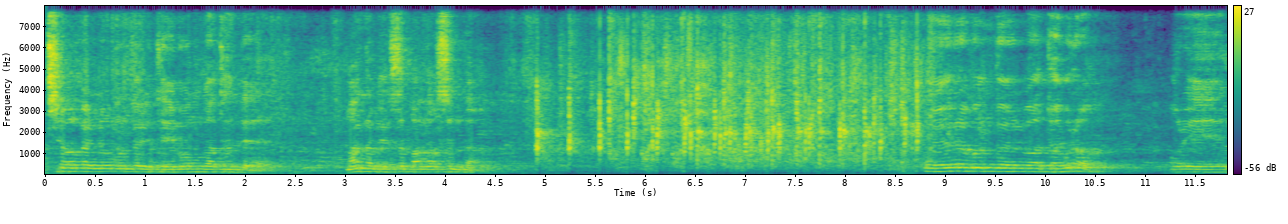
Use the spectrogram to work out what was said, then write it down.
처음 뵙는 분들이 대부분 같은데 만나 뵈서 반갑습니다. 또 여러분들과 더불어 우리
